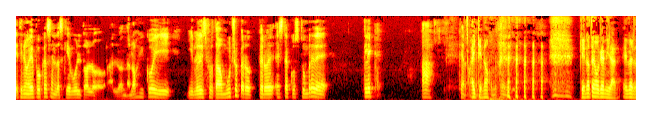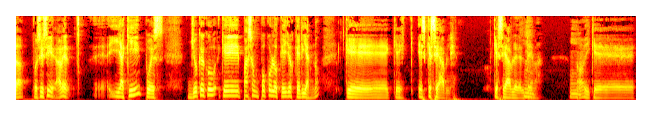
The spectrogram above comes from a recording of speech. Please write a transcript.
he tenido épocas en las que he vuelto a lo, a lo analógico y, y lo he disfrutado mucho, pero, pero esta costumbre de clic. Ah, que no. Ay, que no. que no tengo que mirar, es verdad. Pues sí, sí, a ver. Y aquí, pues, yo creo que- pasa un poco lo que ellos querían, ¿no? Que, que es que se hable, que se hable del Mm. tema, Mm. Y que,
